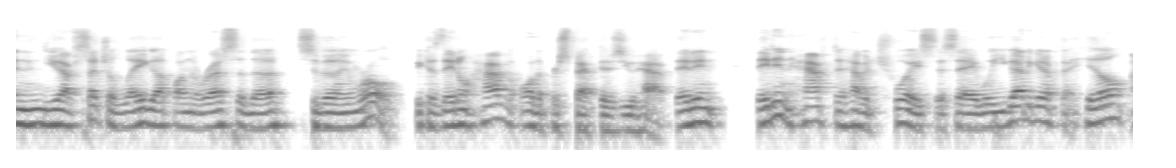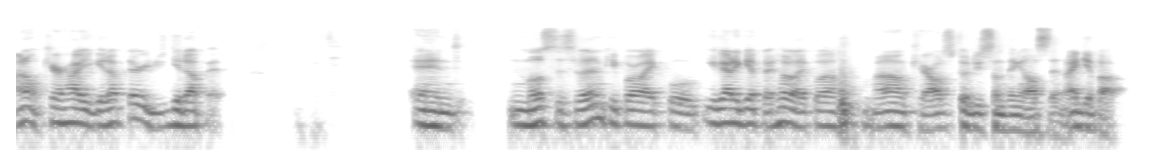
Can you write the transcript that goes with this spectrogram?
and you have such a leg up on the rest of the civilian world because they don't have all the perspectives you have. They didn't they didn't have to have a choice to say, well, you got to get up the hill. I don't care how you get up there, you get up it. And most of the civilian people are like, well, you got to get up the hill. Like, well, I don't care. I'll just go do something else then. I give up.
